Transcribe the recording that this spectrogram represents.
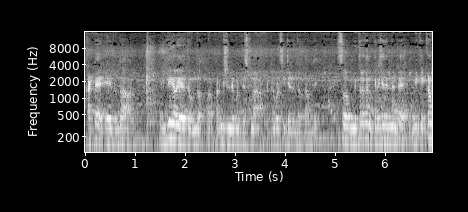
కట్టె ఏదైతే ఉందో ఇల్లీగల్ ఏదైతే ఉందో వారు పర్మిషన్ లేకుండా తీసుకున్న ఆ కట్టెను కూడా సీజ్ చేయడం జరుగుతుంది సో మిత్రులకు తెలిసేది ఏంటంటే మీకు ఎక్కడ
